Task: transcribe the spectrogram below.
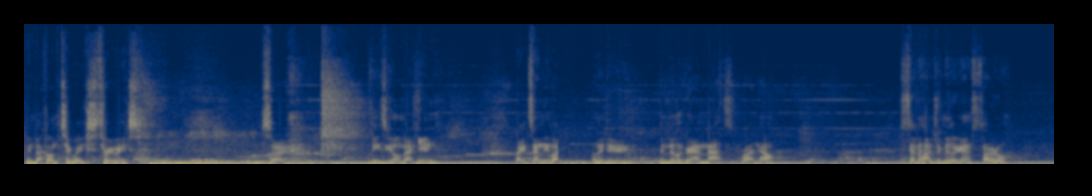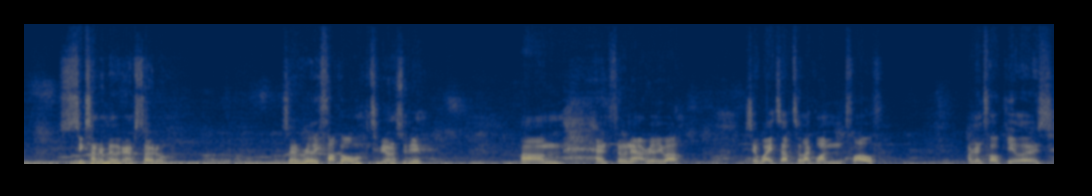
Been back on two weeks, three weeks. So things are going back in. Like it's only like, let me do the milligram math right now. 700 milligrams total, 600 milligrams total. So really fuck all, to be honest with you. Um, and filling out really well. So weights up to like 112, 112 kilos.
